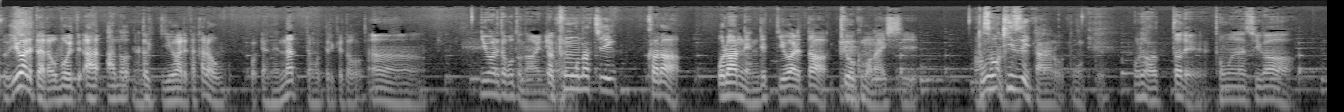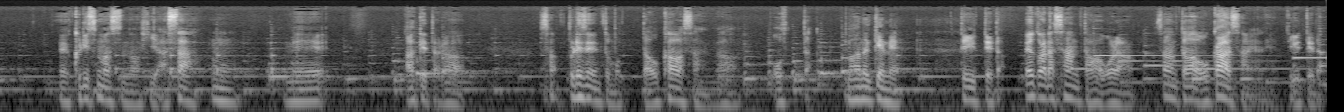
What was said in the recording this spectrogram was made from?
そう言われたら覚えてああの時言われたからやねんなって思ってるけど、うんうん。言われたことないね。友達からおらんねんでって言われた記憶もないし、あいどう気づいたんやろうと思って。俺あったで友達がえクリスマスの日朝。うん。目開けたらさプレゼント持ったお母さんがおった。間抜け目言ってた。だからサンタはおらん。サンタはお母さんやねって言ってた。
